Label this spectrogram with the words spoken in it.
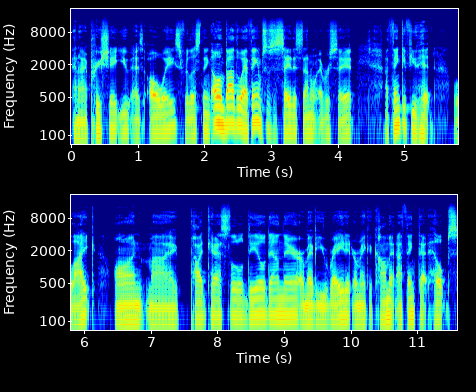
and I appreciate you as always for listening. Oh, and by the way, I think I'm supposed to say this, I don't ever say it. I think if you hit like on my podcast little deal down there, or maybe you rate it or make a comment, I think that helps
